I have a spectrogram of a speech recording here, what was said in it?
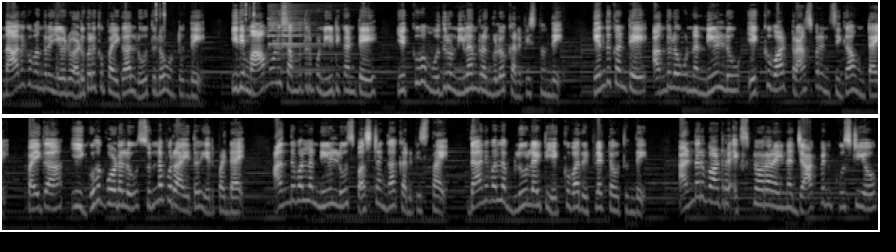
నాలుగు వందల ఏడు అడుగులకు పైగా లోతులో ఉంటుంది. ఇది మామూలు సముద్రపు నీటి కంటే ఎక్కువ ముదురు నీలం రంగులో కనిపిస్తుంది. ఎందుకంటే అందులో ఉన్న నీళ్ళు ఎక్కువ ట్రాన్స్పరెన్సీగా ఉంటాయి. పైగా ఈ గుహ గోడలు సున్నపు రాయితో ఏర్పడ్డాయి. అందువల్ల నీళ్ళు స్పష్టంగా కనిపిస్తాయి. దానివల్ల బ్లూ లైట్ ఎక్కువ రిఫ్లెక్ట్ అవుతుంది. అండర్ వాటర్ ఎక్స్ప్లోరర్ అయిన జాక్విన్ కుస్టియో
